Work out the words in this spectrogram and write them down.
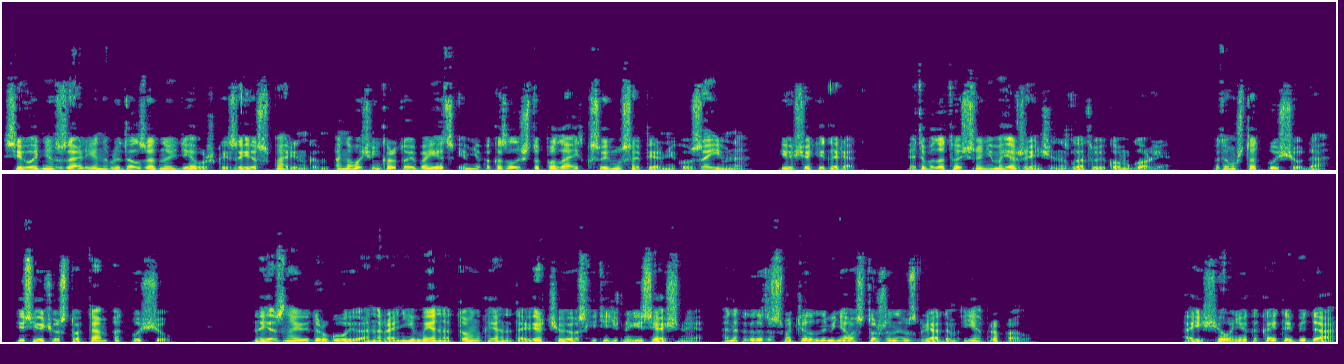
Сегодня в зале я наблюдал за одной девушкой, за ее спаррингом. Она очень крутой боец, и мне показалось, что пылает к своему сопернику, взаимно. Ее щеки горят. Это была точно не моя женщина с глотовиком в горле. Потому что отпущу, да. Если ее чувство там, отпущу. Но я знаю и другую. Она ранимая, она тонкая, она доверчивая, восхитительно изящная. Она когда-то смотрела на меня восторженным взглядом, и я пропал. А еще у нее какая-то беда,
